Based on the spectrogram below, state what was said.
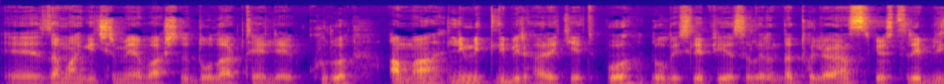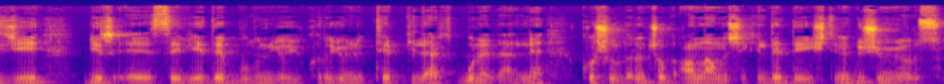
e, zaman geçirmeye başladı dolar TL kuru ama limitli bir hareket bu. Dolayısıyla piyasalarında tolerans gösterebileceği bir e, seviyede bulunuyor yukarı yönlü tepkiler. Bu nedenle koşulların çok anlamlı şekilde değiştiğini düşünmüyoruz.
